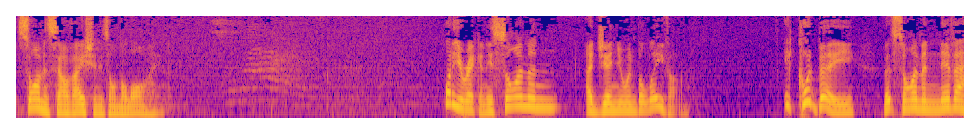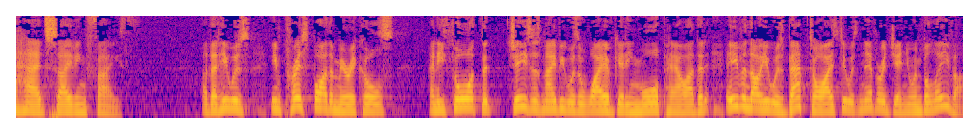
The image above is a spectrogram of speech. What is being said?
Simon's salvation is on the line. What do you reckon? Is Simon a genuine believer? It could be that Simon never had saving faith, uh, that he was impressed by the miracles and he thought that Jesus maybe was a way of getting more power, that even though he was baptized, he was never a genuine believer.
